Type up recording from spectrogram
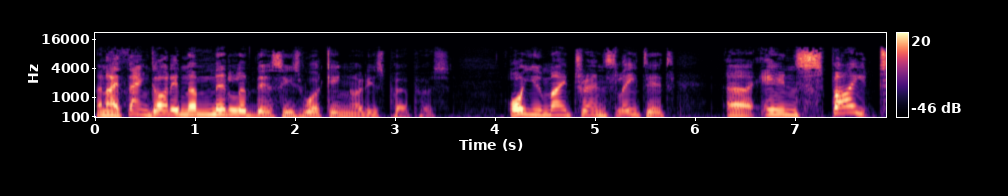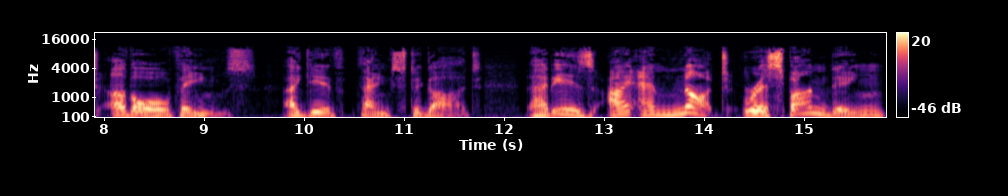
And I thank God in the middle of this He's working out His purpose. Or you might translate it, uh, in spite of all things. I give thanks to God. That is, I am not responding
